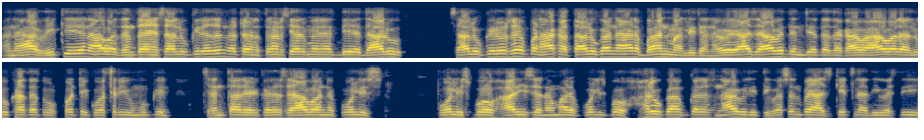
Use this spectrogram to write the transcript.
અને આ વિકી આવા ધંધા ચાલુ કર્યા છે ને ત્રણ ચાર મહિના બે દારૂ ચાલુ કર્યો છે પણ આખા તાલુકાને આને બાનમાં લીધા ને. હવે આજે આવેદન દેતા હતા કે આવા આવારા લુખા તત્વો ખોટી કોથરીઓ મૂકીને જનતા રેડ કરે છે. આવાને પોલીસ પોલીસ બહુ સારી છે ને અમારે પોલીસ બહુ સારું કામ કરે છે ને આવી રીતે. વસંતભાઈ આજ કેટલા દિવસથી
